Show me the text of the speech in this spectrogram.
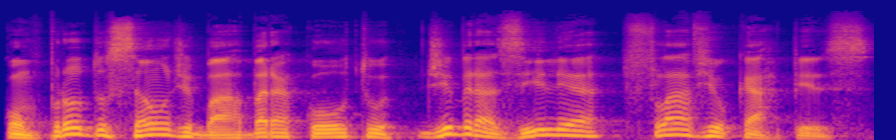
Com produção de Bárbara Couto, de Brasília, Flávio Carpes.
